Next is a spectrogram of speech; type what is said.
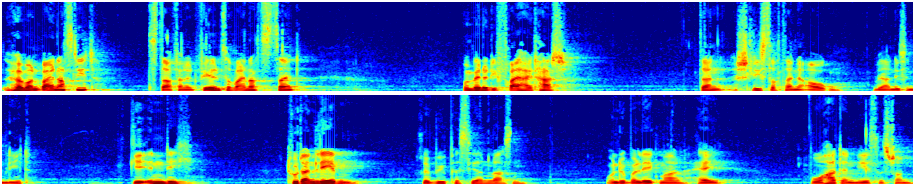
hören wir ein Weihnachtslied, das darf ja nicht fehlen zur Weihnachtszeit. Und wenn du die Freiheit hast, dann schließ doch deine Augen während diesem Lied. Geh in dich, tu dein Leben Revue passieren lassen und überleg mal, hey, wo hat denn Jesus schon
